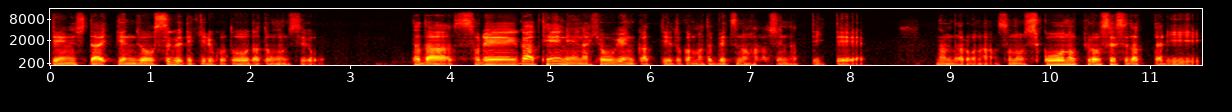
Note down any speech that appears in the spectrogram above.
展した現状すぐできることだと思うんですよ。ただ、それが丁寧な表現かっていうとかまた別の話になっていて、なんだろうな、その思考のプロセスだったり、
